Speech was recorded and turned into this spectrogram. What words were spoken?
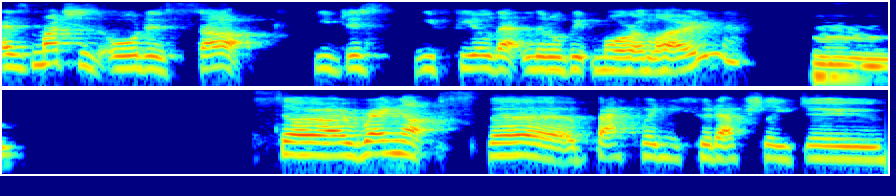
as much as orders suck, you just, you feel that little bit more alone. Hmm. So I rang up SPER back when you could actually do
